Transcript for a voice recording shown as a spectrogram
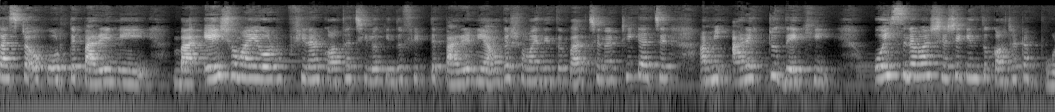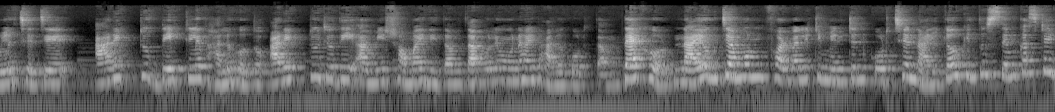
কাজটা ও করতে পারেনি বা এই সময় ওর ফেরার কথা ছিল কিন্তু ফিরতে পারেনি, আমাকে সময় দিতে পারছে না। ঠিক আছে, আমি আরেকটু দেখি। ওই সিনেমার শেষে কিন্তু কথাটা বলেছে যে আরেকটু দেখলে ভালো হতো, আরেকটু যদি আমি সময় দিতাম তাহলে মনে হয় ভালো করতাম। দেখো, নায়ক যেমন ফর্মালিটি মেনটেন করছে, নায়িকাও কিন্তু সেম কাজটাই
